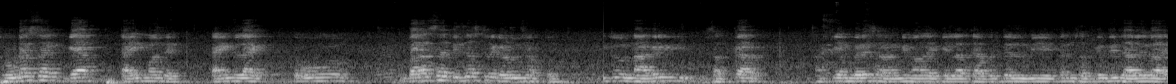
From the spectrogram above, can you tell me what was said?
थोडासा गॅप टाईममध्ये टाईम लॅग तो बराचसा डिझास्टर घडू शकतो. जो नागरी सत्कार हत्ती अंबरे सरांनी मला केला त्याबद्दल मी एकदम सद्गती झालेलो आहे.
